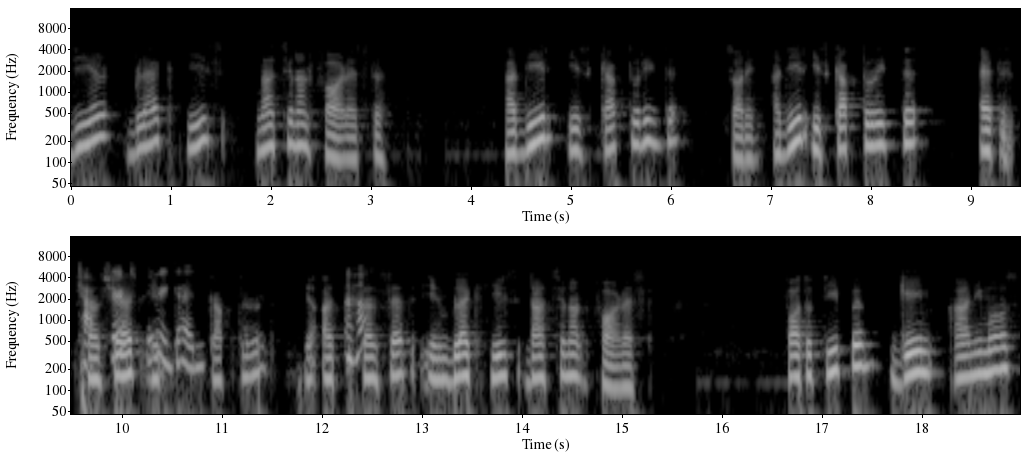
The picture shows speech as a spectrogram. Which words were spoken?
Deer Black is National Forest. A deer is captured. Sorry, a deer is captured at Captured. sunset. Very in, good. captured yeah, at Uh-huh. sunset in Black Hills National Forest. Photo tip: Game animals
